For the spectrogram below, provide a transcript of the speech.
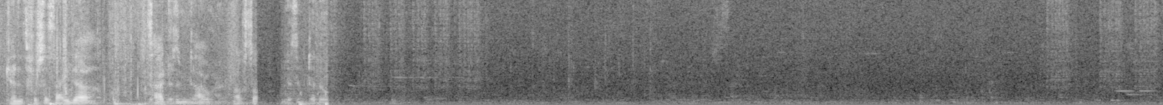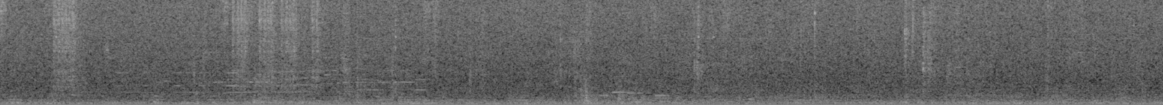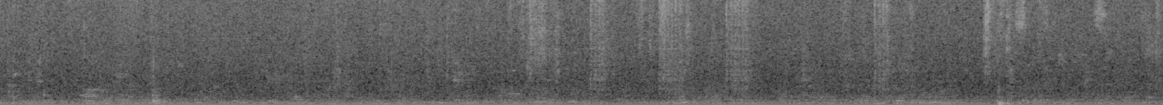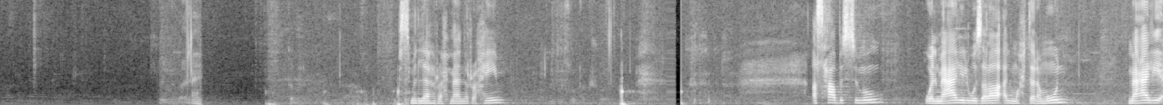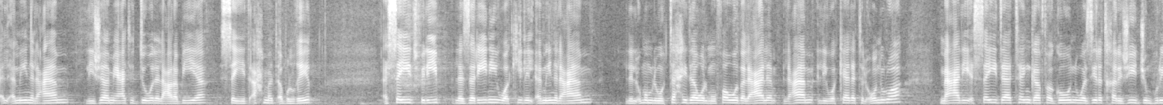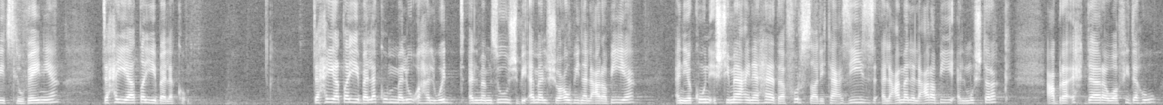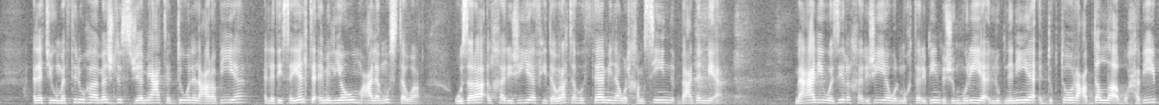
كانت فرصة سعيدة. سعادة. لازم لازم تدعو. بسم الله الرحمن الرحيم. أصحاب السمو والمعالي الوزراء المحترمون معالي الأمين العام لجامعة الدول العربية السيد أحمد أبو الغيط السيد فيليب لازاريني وكيل الأمين العام للأمم المتحدة والمفوض العالم العام لوكالة الأونروا معالي السيدة تنغا فاغون وزيرة خارجية جمهورية سلوفينيا. تحية طيبة لكم. تحية طيبة لكم ملوءها الود الممزوج بأمل شعوبنا العربية أن يكون اجتماعنا هذا فرصة لتعزيز العمل العربي المشترك عبر إحدى روافده التي يمثلها مجلس جامعة الدول العربية الذي سيلتئم اليوم على مستوى وزراء الخارجية في دورته الثامنة والخمسين بعد المئة. معالي وزير الخارجية والمغتربين بالجمهورية اللبنانية الدكتور عبد الله أبو حبيب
